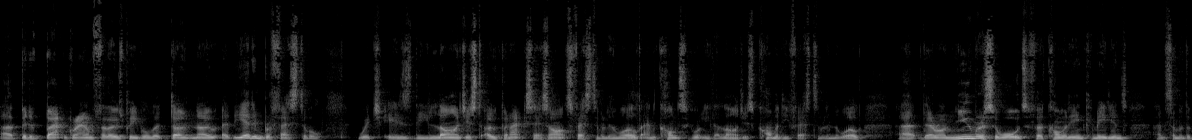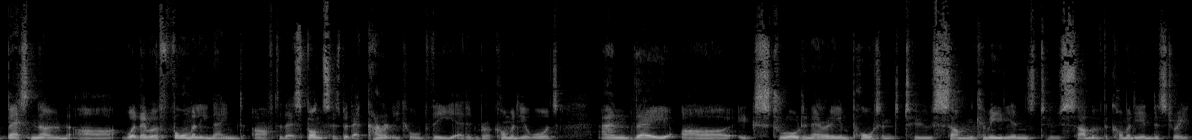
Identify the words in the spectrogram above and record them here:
A bit of background for those people that don't know at the Edinburgh Festival, which is the largest open access arts festival in the world and consequently the largest comedy festival in the world. Uh, there are numerous awards for comedy and comedians, and some of the best known are well, they were formerly named after their sponsors, but they're currently called the Edinburgh Comedy Awards and they are extraordinarily important to some comedians, to some of the comedy industry.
